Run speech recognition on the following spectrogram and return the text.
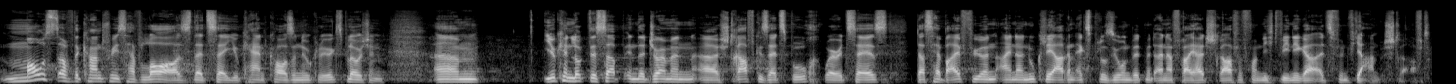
most of the countries have laws that say you can't cause a nuclear explosion. Um, You can look this up in the German uh, Strafgesetzbuch, where it says, das Herbeiführen einer nuklearen Explosion wird mit einer Freiheitsstrafe von nicht weniger als fünf Jahren bestraft.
